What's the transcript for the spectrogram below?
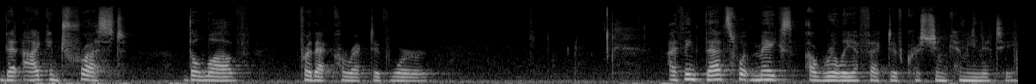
that I can trust the love for that corrective word. I think that's what makes a really effective Christian community.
